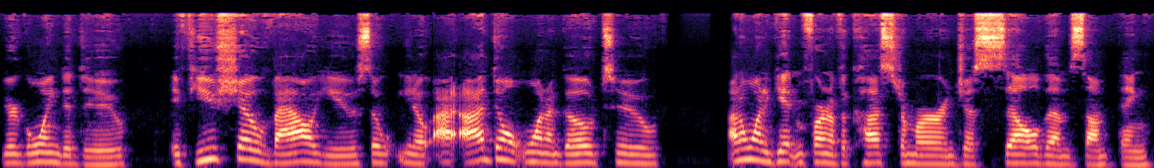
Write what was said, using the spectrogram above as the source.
you're going to do, if you show value, so, you know, I, I don't want to go to, I don't want to get in front of a customer and just sell them something.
